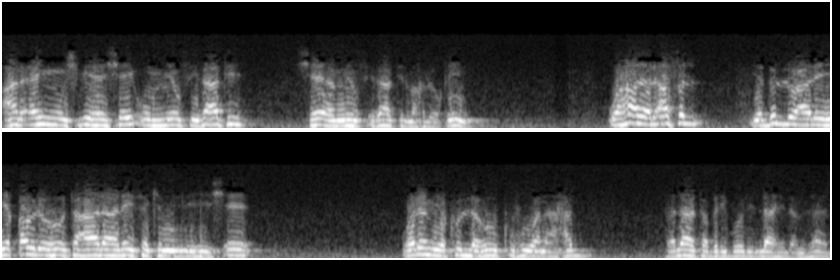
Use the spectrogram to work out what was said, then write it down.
عن أن يشبه شيء من صفاته شيئا من صفات المخلوقين. وهذا الأصل يدل عليه قوله تعالى ليس كمثله شيء ولم يكن له كفوا أحد فلا تضربوا لله الأمثال.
